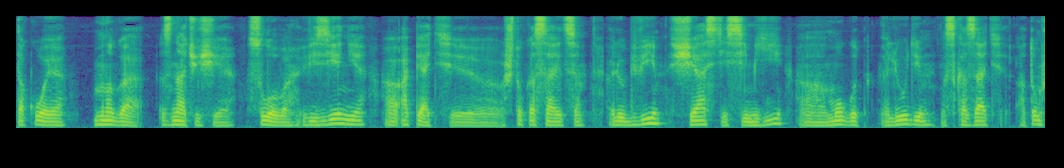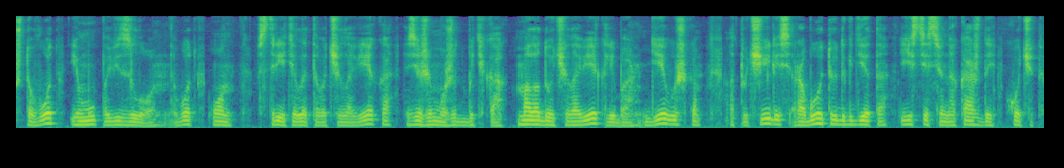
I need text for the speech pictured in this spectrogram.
такое многозначащее слово «везение». А, опять, э, что касается любви, счастья, семьи, а, могут люди сказать о том, что вот ему повезло. Вот он встретил этого человека. Здесь же может быть как? Молодой человек, либо девушка отучились, работают где-то. Естественно, каждый хочет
